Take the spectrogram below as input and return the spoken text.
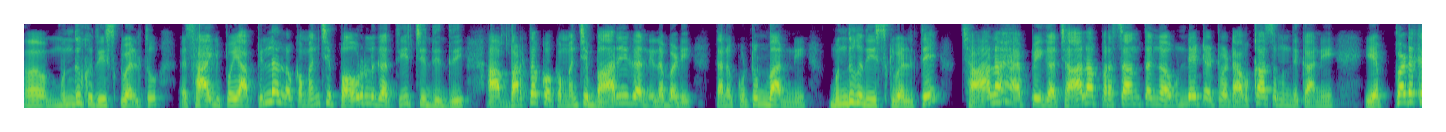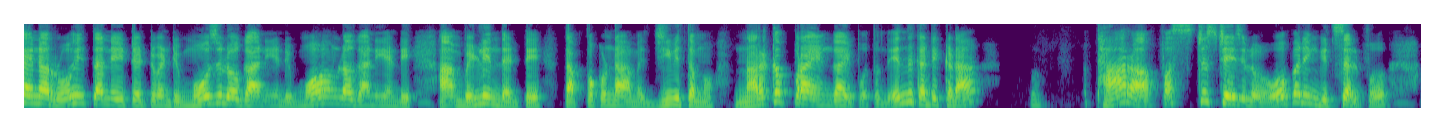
ఆ, ముందుకు తీసుకువెళ్తూ సాగిపోయి ఆ పిల్లలు ఒక మంచి పౌరులుగా తీర్చిదిద్ది ఆ భర్తకు ఒక మంచి భార్యగా నిలబడి తన కుటుంబాన్ని ముందుకు తీసుకువెళ్తే చాలా హ్యాపీగా చాలా ప్రశాంతంగా ఉండేటటువంటి అవకాశం ఉంది. కానీ ఎప్పటికైనా రోహిత్ అనేటటువంటి మోజులో కానివ్వండి మోహంలో కానివ్వండి ఆమె వెళ్ళిందంటే తప్పకుండా ఆమె జీవితము నరకప్రాయంగా అయిపోతుంది. ఎందుకంటే ఇక్కడ తార ఫస్ట్ స్టేజ్లో ఓపెనింగ్ ఇట్ సెల్ఫ్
